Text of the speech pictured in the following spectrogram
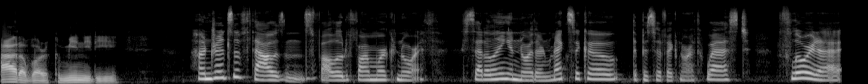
out of our community. Hundreds of thousands followed farm work north, settling in northern Mexico, the Pacific Northwest, Florida,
